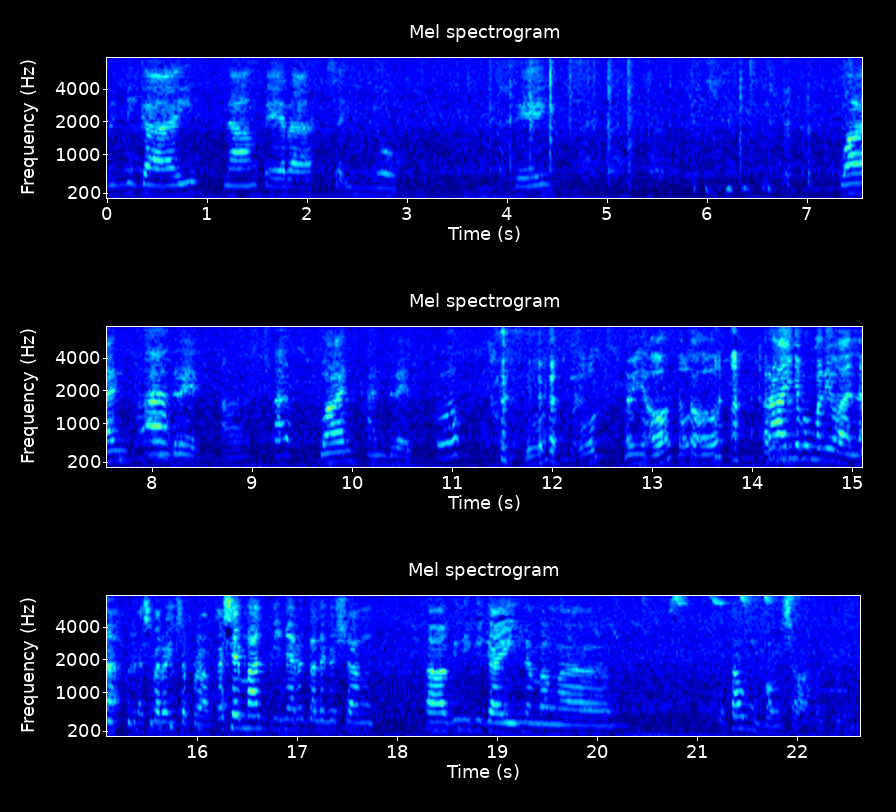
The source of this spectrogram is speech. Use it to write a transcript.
nagbigay ng pera sa inyo. Okay? 100. Ah. 100. Oh. Oh. Sabi niya, oh, totoo. Parang ayaw niya pong maniwala. Kasi parang it's a prank. Kasi monthly, meron talaga siyang ah, binibigay ng mga eh, tawag mo bang sahod yun?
